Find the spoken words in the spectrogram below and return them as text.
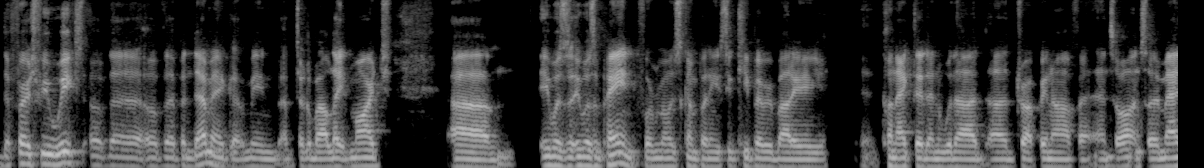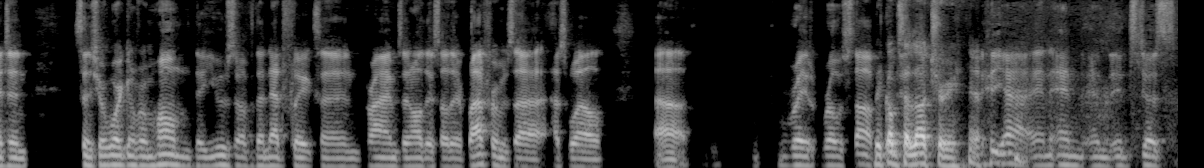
The first few weeks of the of the pandemic, I mean, I'm talking about late March. Um, it was it was a pain for most companies to keep everybody connected and without uh, dropping off and so on. So imagine since you're working from home, the use of the Netflix and Primes and all these other platforms uh, as well uh, rose up. Becomes a luxury. yeah, and and and it's just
